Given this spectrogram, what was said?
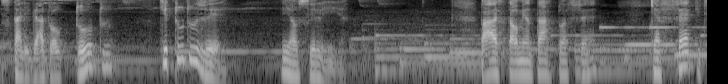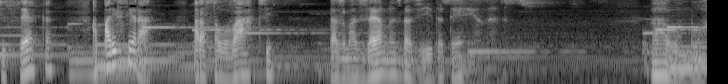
está ligado ao todo que tudo vê e auxilia. Basta aumentar tua fé, que a fé que te cerca aparecerá para salvar-te das mazelas da vida terrena. Ah, o amor!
